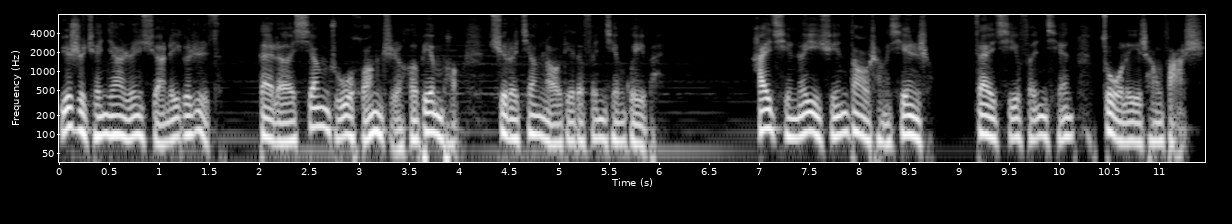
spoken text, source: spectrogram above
于是，全家人选了一个日子，带了香烛、黄纸和鞭炮，去了姜老爹的坟前跪拜，还请了一群道场先生，在其坟前做了一场法事。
